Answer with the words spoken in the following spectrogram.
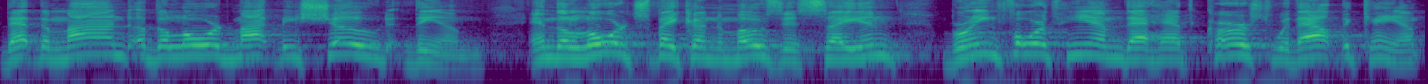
that the mind of the Lord might be showed them. And the Lord spake unto Moses, saying, Bring forth him that hath cursed without the camp,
